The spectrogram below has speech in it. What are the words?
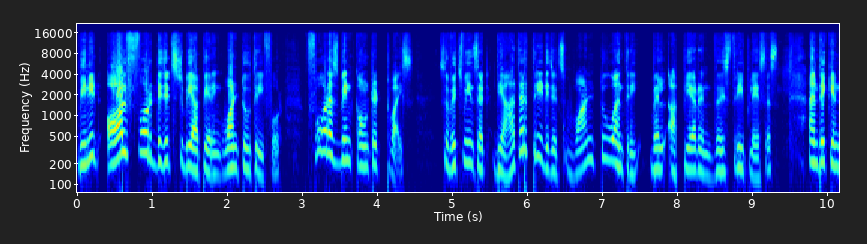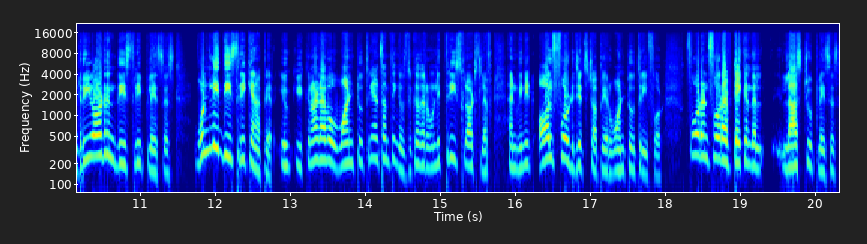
We need all four digits to be appearing 1, 2, 3, 4. 4 has been counted twice. So which means that the other three digits 1, 2 and 3 will appear in these three places and they can reorder in these three places. Only these three can appear. You, you cannot have a 1, 2, 3 and something else because there are only three slots left and we need all four digits to appear 1, 2, 3, 4. 4 and 4 I've taken the last two places.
